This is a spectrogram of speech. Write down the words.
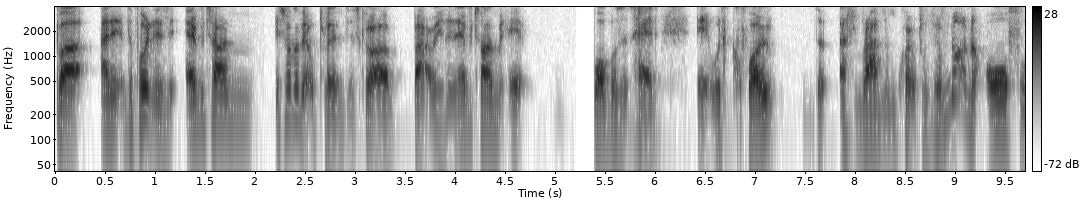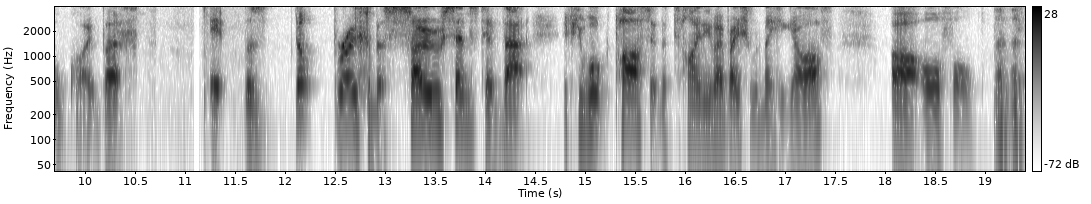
but and it, the point is, every time it's on a little plinth, it's got a battery in it, and every time it wobbles its head, it would quote the, a random quote from the film. Not an awful quote, but it was broken, but so sensitive that if you walked past it, the tiny vibration would make it go off. Oh, awful! and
